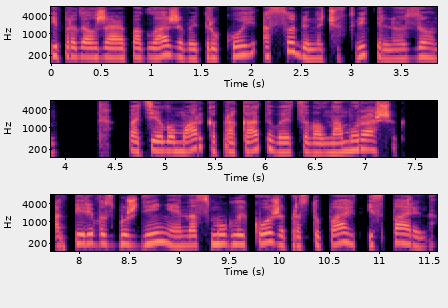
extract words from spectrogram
и продолжая поглаживать рукой особенно чувствительную зону. По телу Марка прокатывается волна мурашек. От перевозбуждения на смуглой коже проступает испарина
